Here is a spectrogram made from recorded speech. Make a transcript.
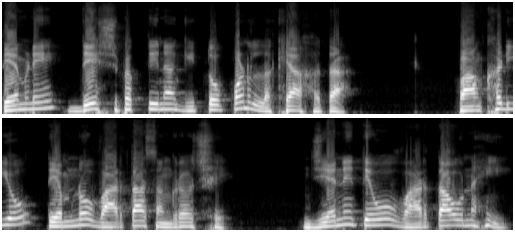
તેમણે દેશભક્તિના ગીતો પણ લખ્યા હતા. પાંખડીઓ તેમનો વાર્તા સંગ્રહ છે. જેને તેઓ વાર્તાઓ નહીં,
